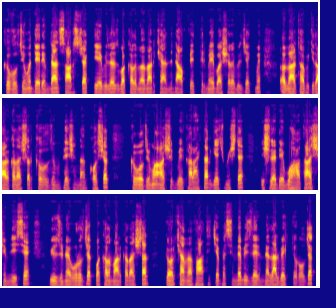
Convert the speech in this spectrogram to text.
Kıvılcım'ı derimden sarsacak diyebiliriz. Bakalım Ömer kendini affettirmeyi başarabilecek mi? Ömer tabii ki de arkadaşlar Kıvılcım'ın peşinden koşacak. Kıvılcım'a aşık bir karakter geçmişte işlediği bu hata şimdi ise yüzüne vurulacak. Bakalım arkadaşlar Görkem ve Fatih cephesinde bizleri neler bekliyor olacak.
